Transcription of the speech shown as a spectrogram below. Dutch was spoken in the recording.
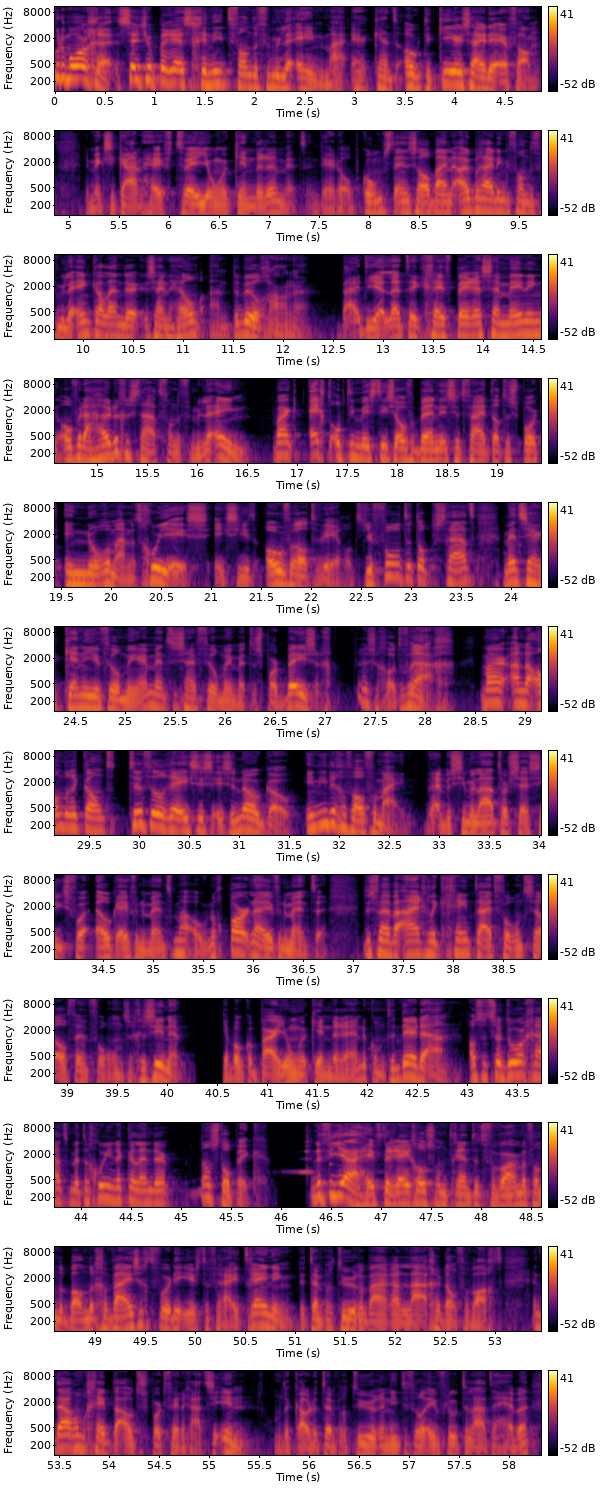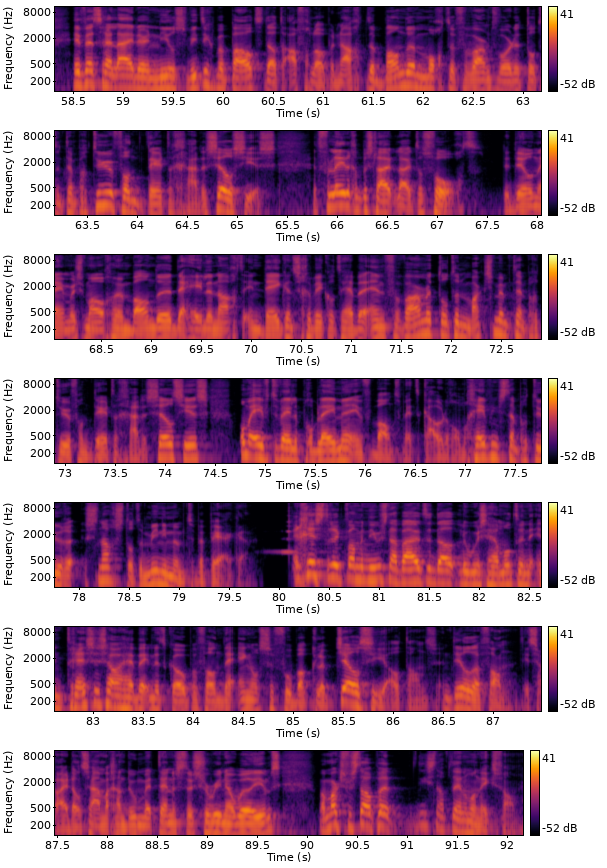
Goedemorgen, Sergio Perez geniet van de Formule 1, maar erkent ook de keerzijde ervan. De Mexicaan heeft twee jonge kinderen met een derde opkomst en zal bij een uitbreiding van de Formule 1-kalender zijn helm aan de wil gehangen. Bij The geeft Perez zijn mening over de huidige staat van de Formule 1. Waar ik echt optimistisch over ben, is het feit dat de sport enorm aan het groeien is. Ik zie het overal ter wereld. Je voelt het op straat, mensen herkennen je veel meer, mensen zijn veel meer met de sport bezig. Er is een grote vraag. Maar aan de andere kant, te veel races is een no-go. In ieder geval voor mij. We hebben simulatorsessies voor elk evenement, maar ook nog partner-evenementen. Dus we hebben eigenlijk geen tijd voor onszelf en voor onze gezinnen. Ik heb ook een paar jonge kinderen en er komt een derde aan. Als het zo doorgaat met een groeiende kalender, dan stop ik. De FIA heeft de regels omtrent het verwarmen van de banden gewijzigd voor de eerste vrije training. De temperaturen waren lager dan verwacht en daarom greep de Autosportfederatie in. Om de koude temperaturen niet te veel invloed te laten hebben, heeft wedstrijdleider Niels Wietig bepaald dat de afgelopen nacht de banden mochten verwarmd worden tot een temperatuur van 30 graden Celsius. Het volledige besluit luidt als volgt. De deelnemers mogen hun banden de hele nacht in dekens gewikkeld hebben en verwarmen tot een maximumtemperatuur van 30 graden Celsius om eventuele problemen in verband met koudere omgevingstemperaturen s'nachts tot een minimum te beperken. En gisteren kwam het nieuws naar buiten dat Lewis Hamilton interesse zou hebben in het kopen van de Engelse voetbalclub Chelsea, althans een deel daarvan. Dit zou hij dan samen gaan doen met tennister Serena Williams, maar Max Verstappen die snapt helemaal niks van.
